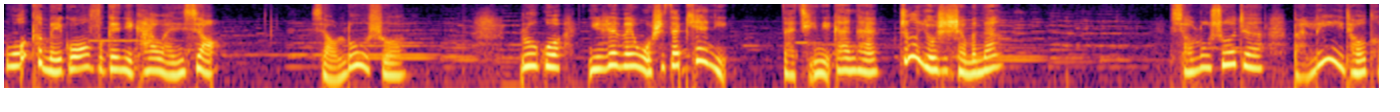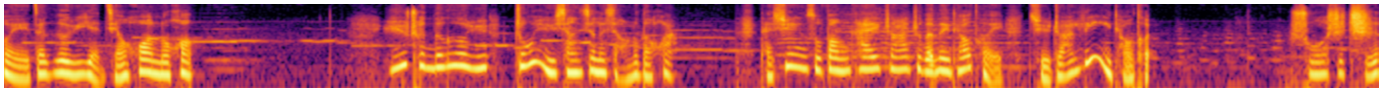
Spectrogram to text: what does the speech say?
我可没工夫跟你开玩笑，小鹿说：“如果你认为我是在骗你，那请你看看这又是什么呢？”小鹿说着，把另一条腿在鳄鱼眼前晃了晃。愚蠢的鳄鱼终于相信了小鹿的话，它迅速放开抓住的那条腿，去抓另一条腿。说是迟，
